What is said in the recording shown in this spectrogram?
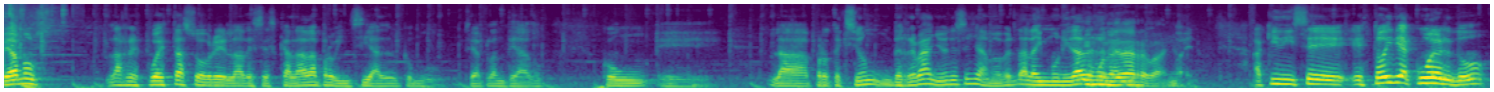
Veamos la respuesta sobre la desescalada provincial, como se ha planteado, con eh, la protección de rebaño, que se llama, ¿verdad? La inmunidad, de rebaño. Bueno, aquí dice, estoy de acuerdo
